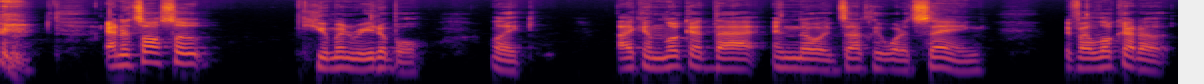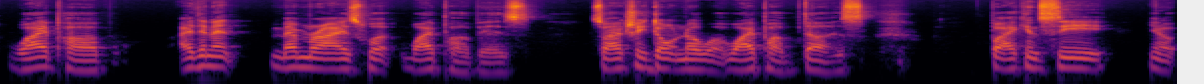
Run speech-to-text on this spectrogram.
and it's also human readable. Like, I can look at that and know exactly what it's saying. If I look at a YPub, I didn't memorize what YPub is, so I actually don't know what YPub does. But I can see, you know,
